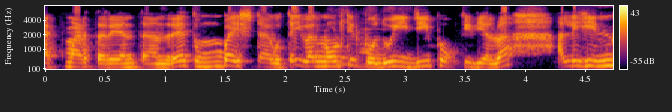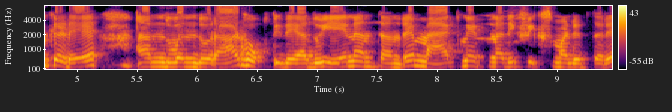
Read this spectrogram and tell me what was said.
ಆಕ್ಟ್ ಮಾಡ್ತಾರೆ ಅಂತ ಅಂದ್ರೆ ತುಂಬಾ ಇಷ್ಟ ಆಗುತ್ತೆ. ಇವಾಗ ನೋಡ್ತಿರ್ಬೋದು, ಈ ಜೀಪ್ ಹೋಗ್ತಿದ್ಯಲ್ವಾ? ಅಲ್ಲಿ ಹಿಂದ್ಗಡೆ ಒಂದ್ ಒಂದು ರಾಡ್ ಹೋಗ್ತಿದೆ. ಅದು ಏನಂತ ಅಂದ್ರೆ ಮ್ಯಾಗ್ನೆಟ್ನ ಅದಕ್ಕೆ ಫಿಕ್ಸ್ ಮಾಡಿರ್ತಾರೆ.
